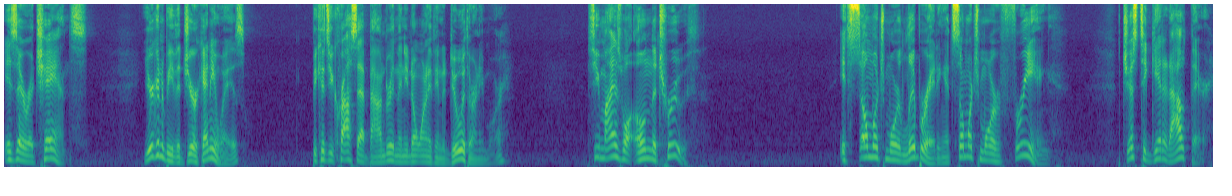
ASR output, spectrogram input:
Is there a chance? You're going to be the jerk, anyways, because you cross that boundary and then you don't want anything to do with her anymore. So you might as well own the truth. It's so much more liberating, it's so much more freeing just to get it out there.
